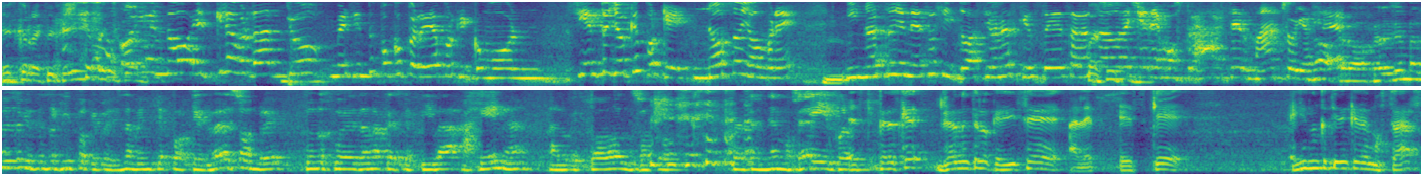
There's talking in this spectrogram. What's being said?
Es correcto. Excelente precisión. Oye, no, es que la verdad yo me siento un poco perdida porque como siento yo que porque no soy hombre Mm. y no estoy en esas situaciones que ustedes han Pues estado sí. de que demostrar ser macho y No, hacer. pero, pero es bien valioso que estés aquí porque precisamente porque no eres hombre, tú nos puedes dar una perspectiva ajena a lo que todos nosotros pretendemos ser. Sí, por- Es que- pero es que realmente lo que dice Aleph es que ellos nunca tienen que demostrar.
